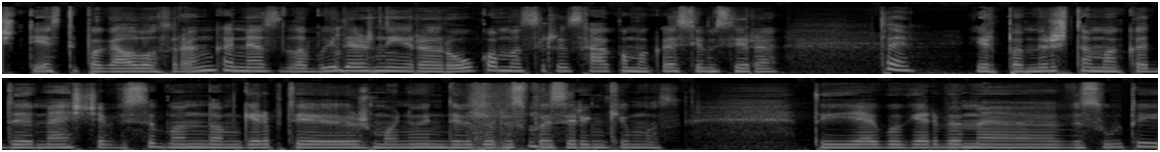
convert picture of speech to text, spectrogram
ištiesti pagalbos ranką, nes labai dažnai yra raukomas ir sakoma, kas jums yra. Taip. Ir pamirštama, kad mes čia visi bandom gerbti žmonių individualius pasirinkimus. Tai jeigu gerbėme visų, tai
